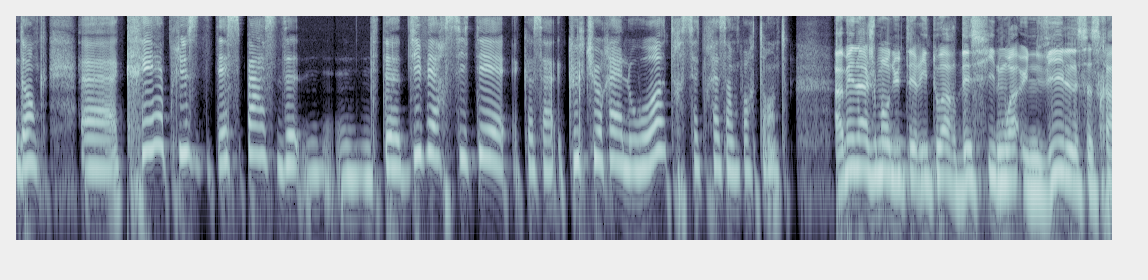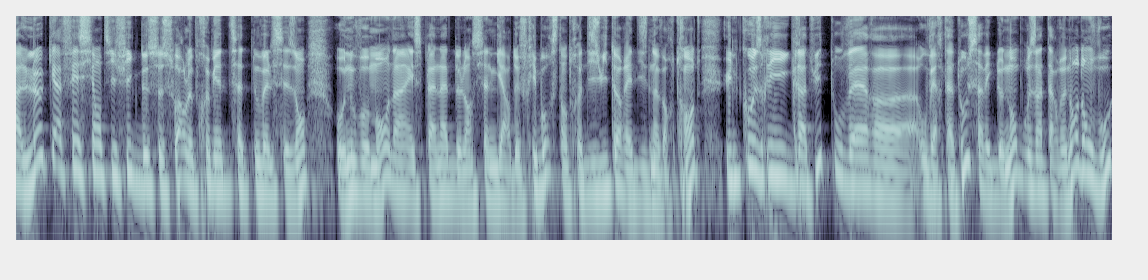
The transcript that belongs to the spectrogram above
Donc, euh, créer plus d'espace de, diversité, que ça culturelle ou autre, c'est très important. Aménagement du territoire, dessine-moi une ville. Ce sera le café scientifique de ce soir, le premier de cette nouvelle saison au Nouveau Monde, hein, esplanade de l'ancienne gare de Fribourg. C'est entre 18h et 19h30. Une causerie gratuite ouverte, euh, ouverte à tous avec de nombreux intervenants, dont vous,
